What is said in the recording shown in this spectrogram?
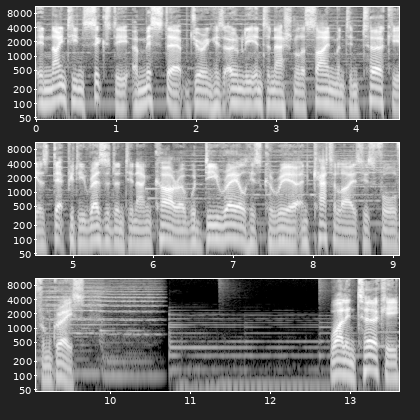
in 1960, a misstep during his only international assignment in Turkey as deputy resident in Ankara would derail his career and catalyze his fall from grace. While in Turkey,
